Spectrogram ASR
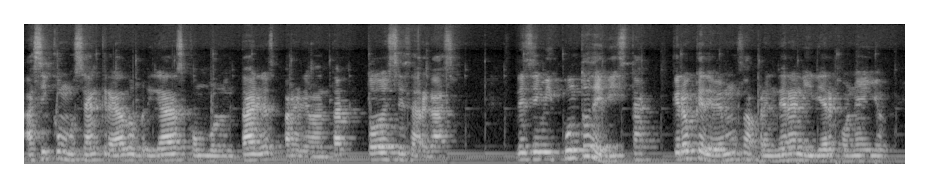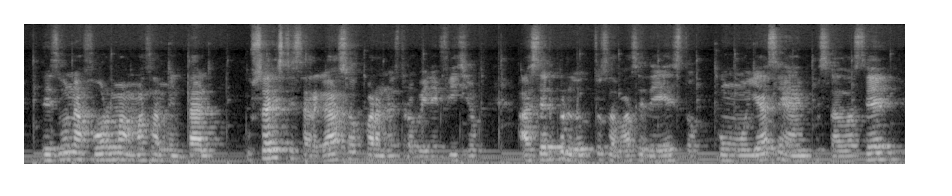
así como se han creado brigadas con voluntarios para levantar todo ese sargazo. Desde mi punto de vista, creo que debemos aprender a lidiar con ello desde una forma más ambiental, usar este sargazo para nuestro beneficio, hacer productos a base de esto, como ya se ha empezado a hacer,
